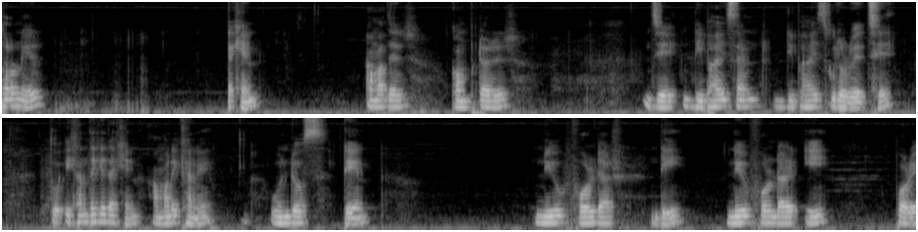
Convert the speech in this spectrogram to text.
ধরনের দেখেন, আমাদের কম্পিউটারের যে ডিভাইস অ্যান্ড ডিভাইসগুলো রয়েছে, তো এখান থেকে দেখেন, আমার এখানে Windows ten new folder D new folder E পরে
